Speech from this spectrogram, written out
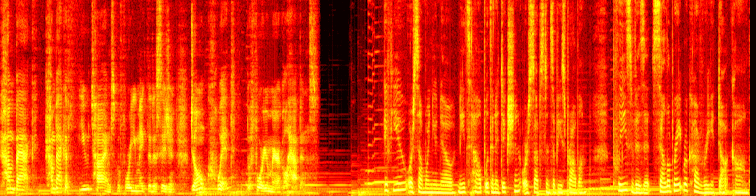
Come back, come back a few times before you make the decision. Don't quit before your miracle happens. If you or someone you know needs help with an addiction or substance abuse problem, please visit celebraterecovery.com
